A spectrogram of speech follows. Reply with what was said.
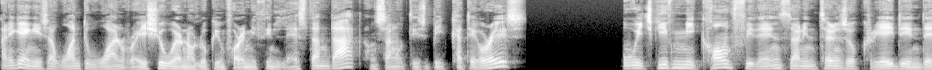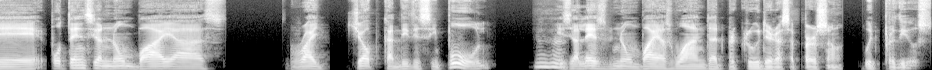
And again, it's a one to one ratio. We're not looking for anything less than that on some of these big categories, which give me confidence that in terms of creating the potential non bias right job candidacy pool, mm-hmm. is a less non biased one that recruiter as a person would produce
